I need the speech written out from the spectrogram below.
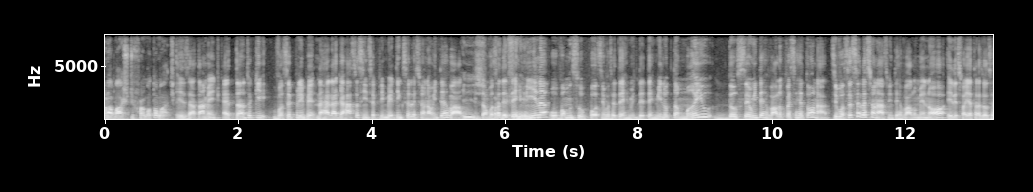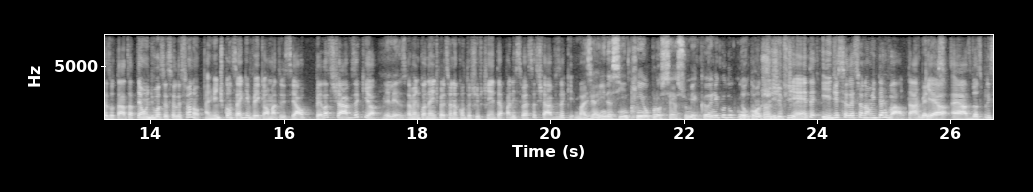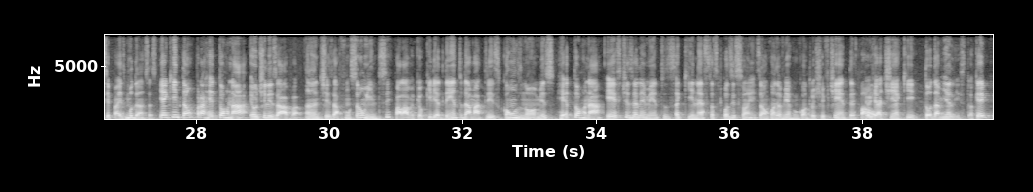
para baixo de forma automática. Exatamente. É tanto que você primeiro, na realidade, arrasta assim, você primeiro tem que selecionar o intervalo. Isso, então você pra definir. determina, ou vamos supor assim, você termi- determina o tamanho do seu intervalo que vai ser retornado. Se você selecionasse um intervalo menor, ele só ia trazer os resultados até onde você selecionou. A gente consegue ver que é uma matricial pelas chaves aqui, ó. Beleza. Tá vendo? Quando a gente pressiona Ctrl Shift Enter, apareceu essas chaves aqui. Mas ainda assim tinha o processo mecânico do do Ctrl, Ctrl Shift Enter e de selecionar o intervalo, tá? Ah, que é, é as duas principais mudanças. E aqui então, para retornar, eu utilizava antes a função índice, falava que eu queria dentro da matriz com os nomes retornar estes elementos aqui nessas posições. Então, quando eu vinha com Ctrl Shift Enter, Pau. eu já tinha aqui toda a minha lista, ok?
